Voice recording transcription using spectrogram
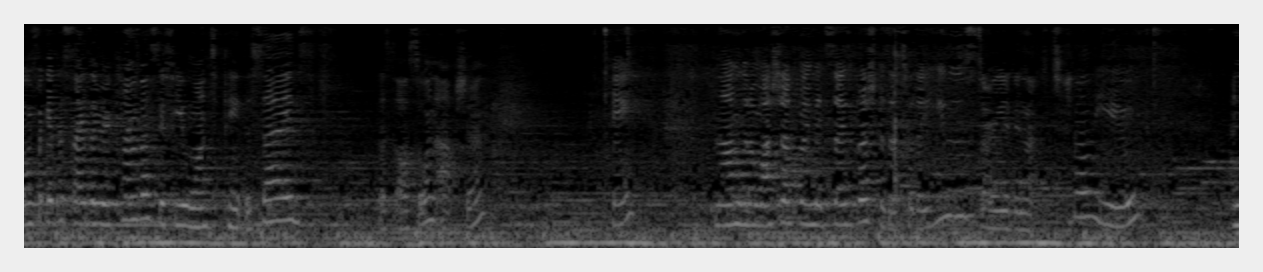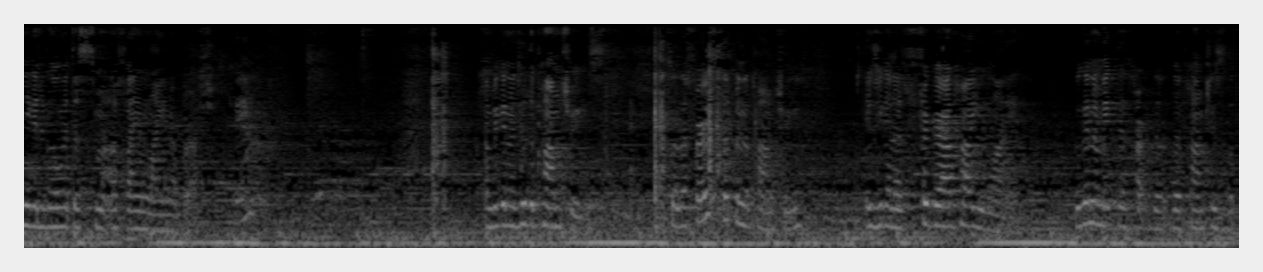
Don't forget the sides of your canvas if you want to paint the sides. That's also an option. Okay. Now I'm gonna wash off my mid-size brush because that's what I use. Sorry I did not tell you. And you're gonna go with a fine liner brush, okay? And we're gonna do the palm trees. So the first step in the palm tree is you're gonna figure out how you want it. We're gonna make the, the, the palm trees look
